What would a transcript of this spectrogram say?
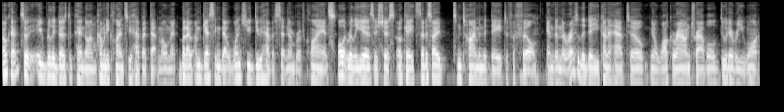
Okay. So it really does depend on how many clients you have at that moment. But I'm guessing that once you do have a set number of clients, all it really is is just, okay, set aside some time in the day to fulfill. And then the rest of the day, you kind of have to, you know, walk around, travel, do whatever you want.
